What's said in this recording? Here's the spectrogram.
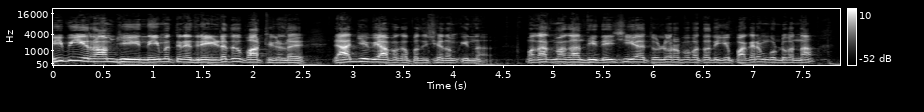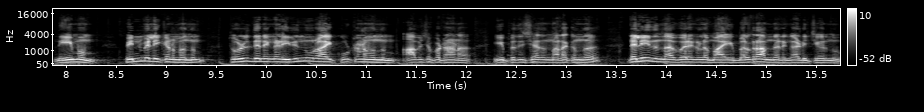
പി ബി റാംജി നിയമത്തിനെതിരെ ഇടതു പാർട്ടികളുടെ രാജ്യവ്യാപക പ്രതിഷേധം ഇന്ന്. മഹാത്മാഗാന്ധി ദേശീയ തൊഴിലുറപ്പ് പദ്ധതിക്ക് പകരം കൊണ്ടുവന്ന നിയമം പിൻവലിക്കണമെന്നും തൊഴിൽ ദിനങ്ങൾ ഇരുന്നൂറായി കൂട്ടണമെന്നും ആവശ്യപ്പെട്ടാണ് ഈ പ്രതിഷേധം നടക്കുന്നത്. ഡൽഹിയിൽ നിന്ന് വിവരങ്ങളുമായി ബൽറാം നെടുങ്ങാടി ചേർന്നു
